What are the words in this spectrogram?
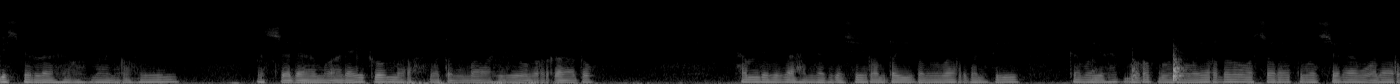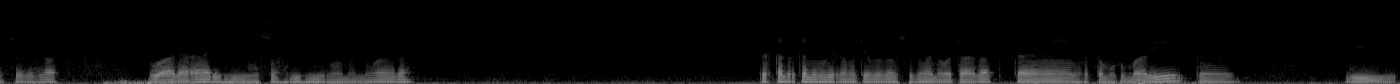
Bismillahirrahmanirrahim. Assalamualaikum warahmatullahi wabarakatuh. Alhamdulillah hamdan kasiran tayyiban mubarakan fi kama yuhibbu rabbuna wa yarda. Wassalatu wassalamu ala rasulillah wa ala alihi wa sahbihi wa man wala. Rekan-rekan yang dirahmati Allah Subhanahu wa taala, kita bertemu kembali ke di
